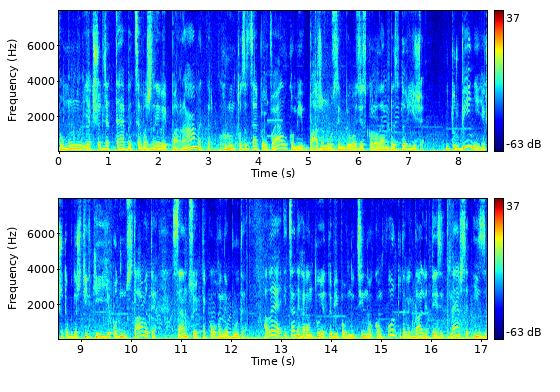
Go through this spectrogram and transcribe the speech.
Тому, якщо для тебе це важливий параметр, ґрунтозацепи велком і бажано у симбіозі з королем бездоріжжя. У турбіні, якщо ти будеш тільки її одну ставити, сенсу як такого не буде. Але і це не гарантує тобі повноцінного комфорту, так як далі ти зіткнешся із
